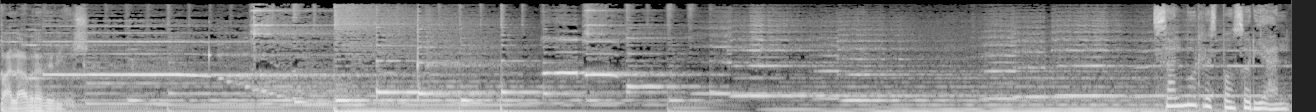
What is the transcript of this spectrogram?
Palabra de Dios. Salmo responsorial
